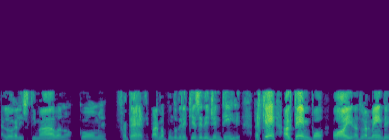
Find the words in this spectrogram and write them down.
Allora li stimavano come fratelli, parlo appunto delle chiese dei gentili, perché al tempo, poi naturalmente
